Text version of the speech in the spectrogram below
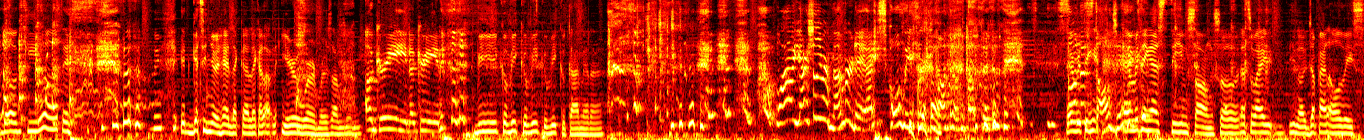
Don Quixote. it gets in your head like a like an earworm or something. agreed agreed Biko biko biko biko camera. Wow, you actually remembered it. I totally forgot about this. So everything, nostalgic. everything has theme songs. So that's why you know Japan always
